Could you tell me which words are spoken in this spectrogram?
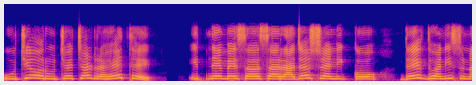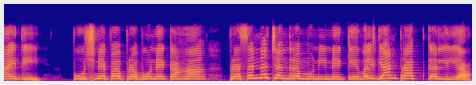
ऊँचे और ऊँचे चढ़ रहे थे। इतने में सहसा राजा सैनिक को देव ध्वनि सुनाई दी। पूछने पर प्रभु ने कहा, प्रसन्न चंद्र मुनि ने केवल ज्ञान प्राप्त कर लिया।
